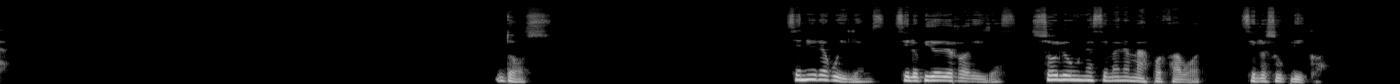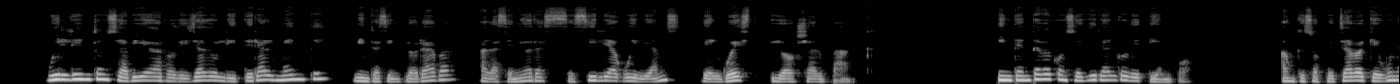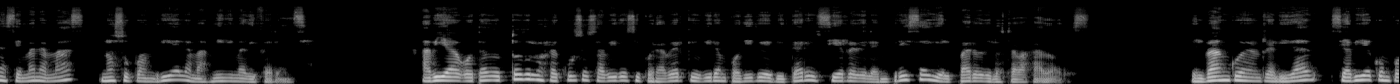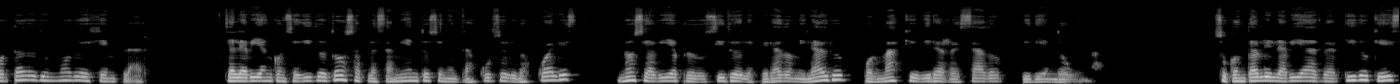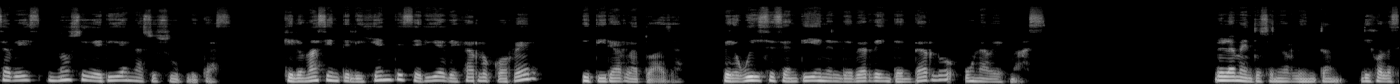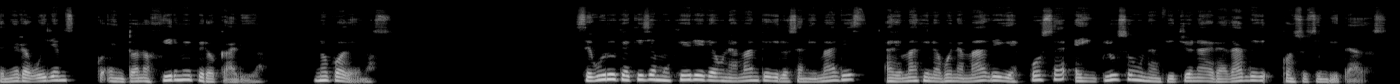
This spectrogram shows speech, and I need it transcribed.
2. Señora Williams, se lo pido de rodillas. Solo una semana más, por favor. Se lo suplico. Will Linton se había arrodillado literalmente mientras imploraba a la señora Cecilia Williams del West Yorkshire Bank. Intentaba conseguir algo de tiempo, aunque sospechaba que una semana más no supondría la más mínima diferencia. Había agotado todos los recursos habidos y por haber que hubieran podido evitar el cierre de la empresa y el paro de los trabajadores. El banco en realidad se había comportado de un modo ejemplar. Ya le habían concedido dos aplazamientos en el transcurso de los cuales no se había producido el esperado milagro por más que hubiera rezado pidiendo uno. Su contable le había advertido que esa vez no cederían a sus súplicas, que lo más inteligente sería dejarlo correr y tirar la toalla, pero Will se sentía en el deber de intentarlo una vez más. Lo lamento, señor Linton, dijo la señora Williams en tono firme pero cálido. No podemos. Seguro que aquella mujer era una amante de los animales, además de una buena madre y esposa e incluso una anfitriona agradable con sus invitados.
